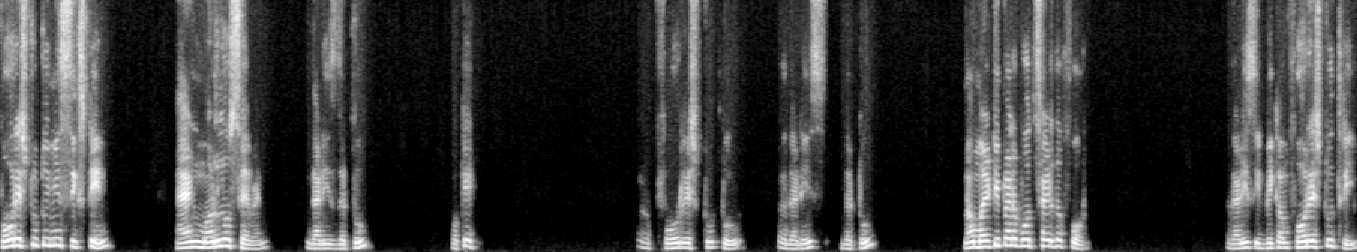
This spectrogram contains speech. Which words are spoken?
4 raised to 2 means 16. And modulo 7, that is the 2. Okay. Uh, 4 raised to 2, uh, that is the 2. Now multiply both sides the 4. That is, it become 4 raised to 3.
